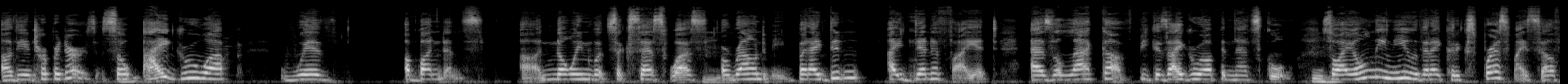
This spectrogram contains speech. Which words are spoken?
uh, the entrepreneurs. So I grew up with abundance, uh, knowing what success was around me, but I didn't identify it as a lack of because I grew up in that school. So mm-hmm. I only knew that I could express myself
